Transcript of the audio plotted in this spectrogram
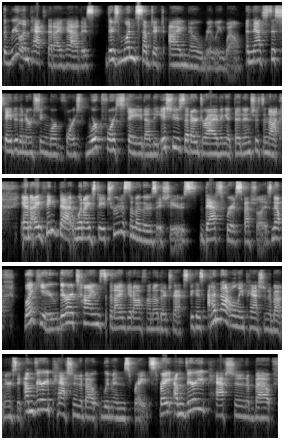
the real impact that I have is there's one subject I know really well, and that's the state of the nursing workforce, workforce state, on the issues that are driving it, that interest or not. And I think that when I stay true to some of those issues, that's where it's specialized. Now, like you, there are times that I get off on other tracks because I'm not only passionate about nursing, I'm very passionate about women's rights, right? I'm very passionate about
